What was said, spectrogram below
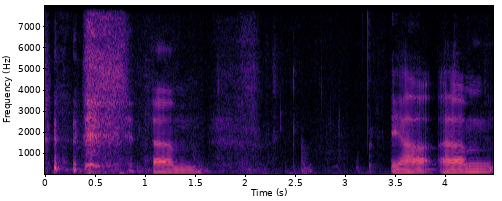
ähm, ja, ähm,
